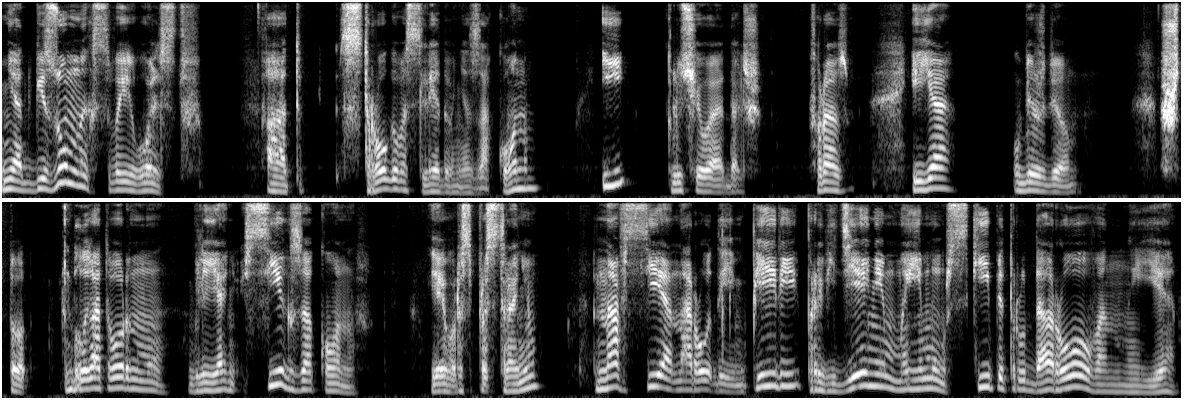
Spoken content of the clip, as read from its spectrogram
не от безумных своевольств, а от строгого следования законам. И, ключевая дальше фраза, и я убежден, что благотворному влиянию сих законов я его распространю на все народы империи проведением моему скипетру дарованные.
